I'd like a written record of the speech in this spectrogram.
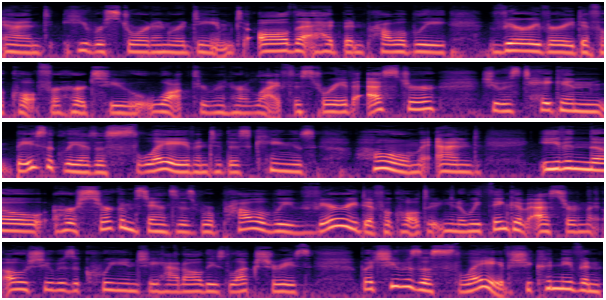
and he restored and redeemed all that had been probably very, very difficult for her to walk through in her life. The story of Esther, she was taken basically as a slave into this king's home. And even though her circumstances were probably very difficult, you know, we think of Esther and like, oh, she was a queen, she had all these luxuries, but she was a slave. She couldn't even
